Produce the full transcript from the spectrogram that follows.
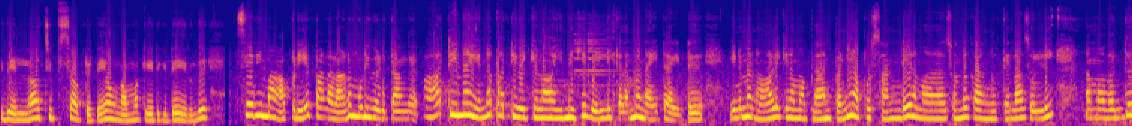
இதெல்லாம் சிப்ஸ் சாப்பிட்டுட்டே அவங்க அம்மா கேட்டுக்கிட்டே இருந்து சரிம்மா அப்படியே பண்ணலான்னு முடிவெடுத்தாங்க. பார்ட்டினா என்ன பார்ட்டி வைக்கலாம்? இன்னைக்கு வெள்ளிக்கிழமை நைட் ஆகிட்டு இனிமேல் நாளைக்கு நம்ம பிளான் பண்ணி அப்போ சண்டே நம்ம சொந்தக்காரங்களுக்கு எல்லாம் சொல்லி நம்ம வந்து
